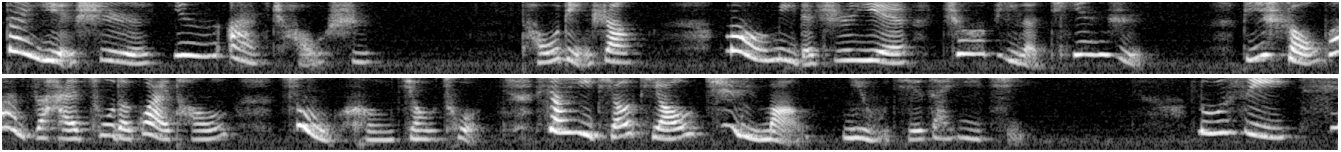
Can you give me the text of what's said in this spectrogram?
但也是阴暗潮湿。头顶上，茂密的枝叶遮蔽了天日。比手腕子还粗的怪藤纵横交错，像一条条巨蟒扭结在一起。Lucy 心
